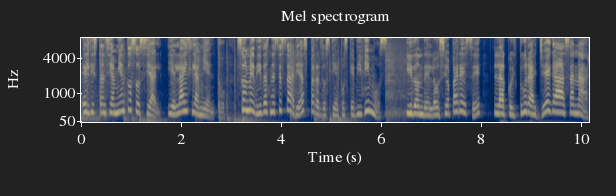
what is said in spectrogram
El distanciamiento social y el aislamiento son medidas necesarias para los tiempos que vivimos. Y donde el ocio aparece, la cultura llega a sanar.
